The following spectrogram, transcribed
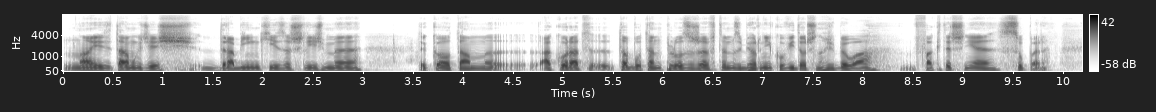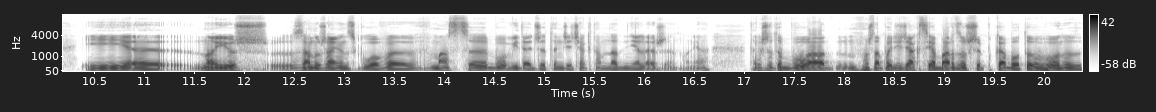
No i tam gdzieś drabinki zeszliśmy, tylko tam akurat to był ten plus, że w tym zbiorniku widoczność była faktycznie super. I e, no i już zanurzając głowę w masce było widać, że ten dzieciak tam na dnie leży. No nie? Także to była, można powiedzieć, akcja bardzo szybka, bo to było no,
